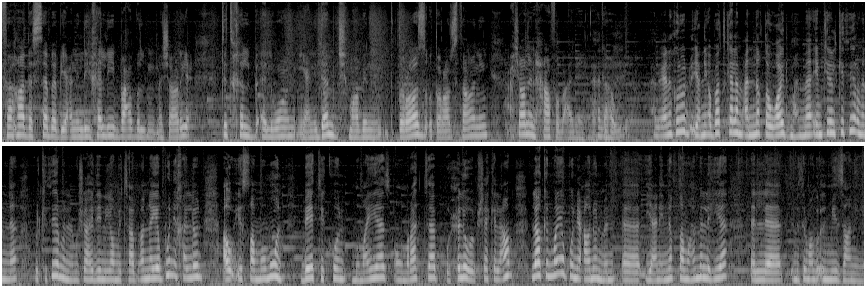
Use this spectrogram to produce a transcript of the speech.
فهذا السبب يعني اللي يخلي بعض المشاريع تدخل بألوان يعني دمج ما بين طراز وطراز ثاني عشان نحافظ عليها. كهوية. حلو يعني خلود يعني أبغى أتكلم عن نقطة وايد مهمة يمكن الكثير منا والكثير من المشاهدين اليوم يتابعونا يبون يخلون أو يصممون بيت يكون مميز ومرتب وحلو بشكل عام لكن ما يبون يعانون من آه يعني نقطة مهمة اللي هي مثل ما أقول الميزانية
